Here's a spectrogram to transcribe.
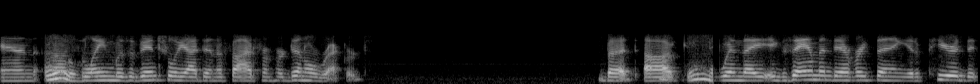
And uh, Ooh. Silene was eventually identified from her dental records. But uh, when they examined everything, it appeared that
